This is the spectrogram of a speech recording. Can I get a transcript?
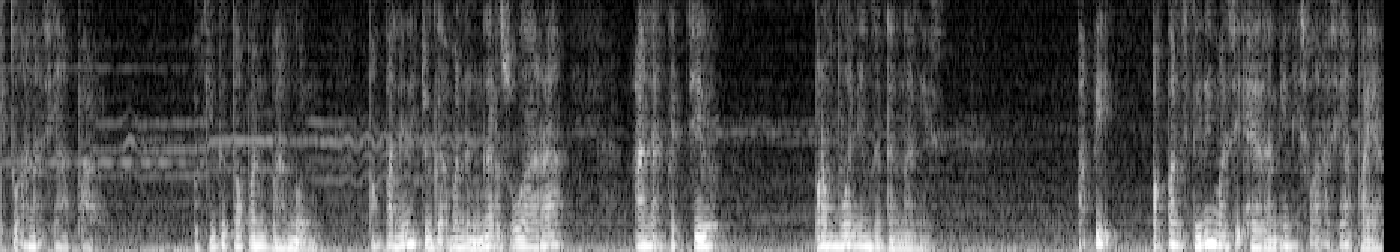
Itu anak siapa? Begitu Topan bangun Topan ini juga mendengar suara anak kecil perempuan yang sedang nangis. Tapi Topan sendiri masih heran ini suara siapa ya?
